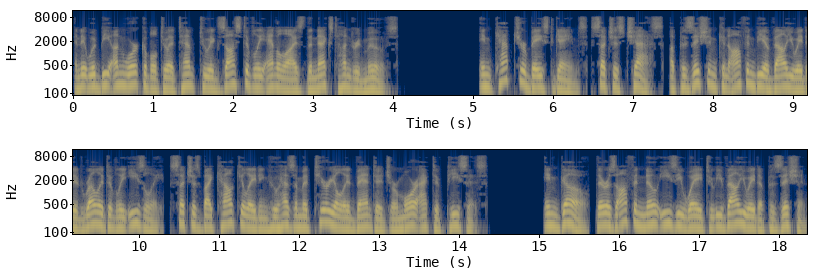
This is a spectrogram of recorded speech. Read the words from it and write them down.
and it would be unworkable to attempt to exhaustively analyze the next hundred moves. In capture-based games such as chess, a position can often be evaluated relatively easily, such as by calculating who has a material advantage or more active pieces. In Go, there is often no easy way to evaluate a position.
